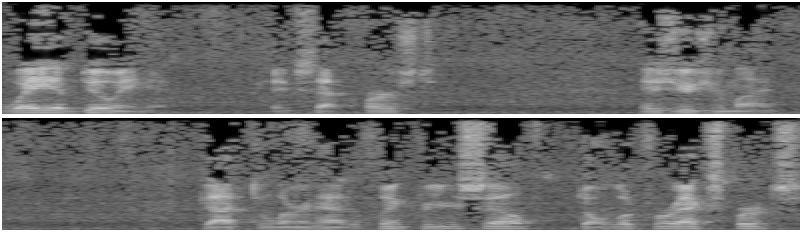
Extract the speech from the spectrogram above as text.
way of doing it, except first is use your mind. Got to learn how to think for yourself. Don't look for experts.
